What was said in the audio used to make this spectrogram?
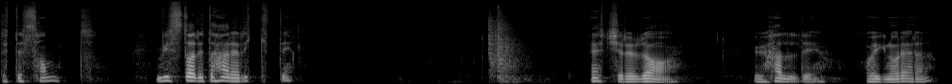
dette er sant, hvis da dette her er riktig, er ikke det da uheldig å ignorere det?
